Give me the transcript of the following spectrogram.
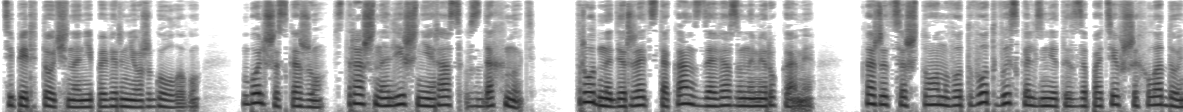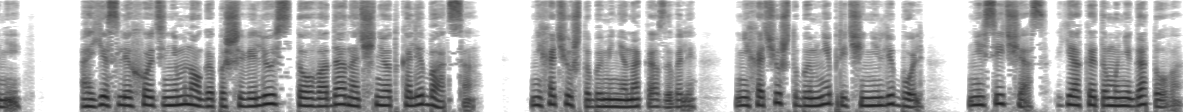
Теперь точно не повернешь голову. Больше скажу, страшно лишний раз вздохнуть. Трудно держать стакан с завязанными руками. Кажется, что он вот-вот выскользнет из запотевших ладоней — а если хоть немного пошевелюсь, то вода начнет колебаться. Не хочу, чтобы меня наказывали. Не хочу, чтобы мне причинили боль. Не сейчас. Я к этому не готова.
